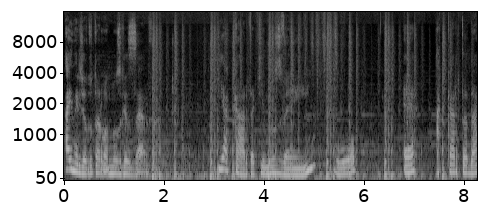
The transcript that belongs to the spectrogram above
a energia do tarô nos reserva. E a carta que nos vem é a carta da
